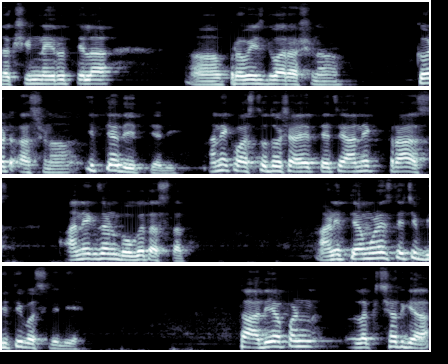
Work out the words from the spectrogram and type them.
दक्षिण नैऋत्येला प्रवेशद्वार असणं कट असणं इत्यादी इत्यादी. अनेक वास्तुदोष आहेत त्याचे अनेक त्रास अनेक जण भोगत असतात. आणि त्यामुळेच त्याची भीती बसलेली आहे. तर आधी आपण लक्षात घ्या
